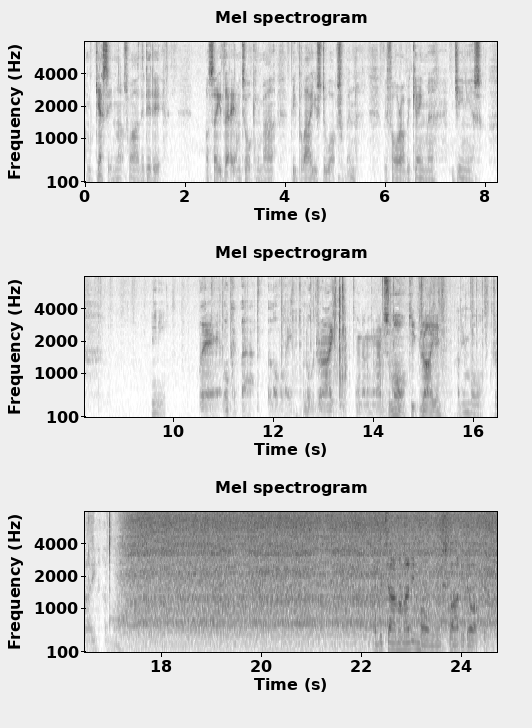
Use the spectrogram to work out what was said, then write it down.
I'm guessing that's why they did it. I say they, I'm talking about people I used to watch when before I became a genius. There, look at that. Lovely. Another dry. And then I'm going to add some more. Keep drying. Adding more. Drying. Add more. Every time I'm adding more, I'm going slightly darker.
